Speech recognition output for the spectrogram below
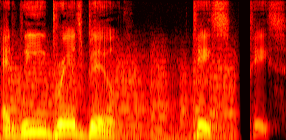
at WeBridgeBuild. Peace. Peace.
